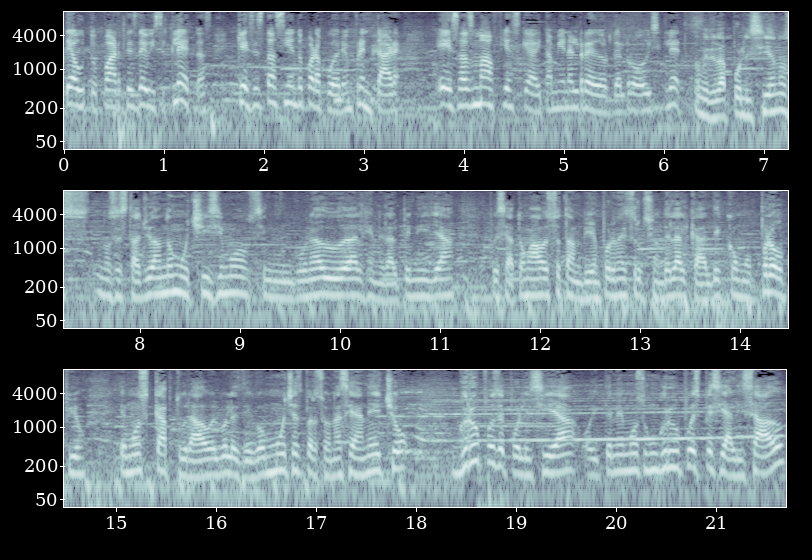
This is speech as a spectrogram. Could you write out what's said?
de autopartes de bicicletas. ¿Qué se está haciendo para poder enfrentar esas mafias que hay también alrededor del robo de bicicletas? No, mire, la policía nos, nos está ayudando muchísimo, sin ninguna duda. El general Penilla pues se ha tomado esto también por una instrucción del alcalde como propio. Hemos capturado, vuelvo les digo, muchas personas, se han hecho grupos de policía, hoy tenemos un grupo especializado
